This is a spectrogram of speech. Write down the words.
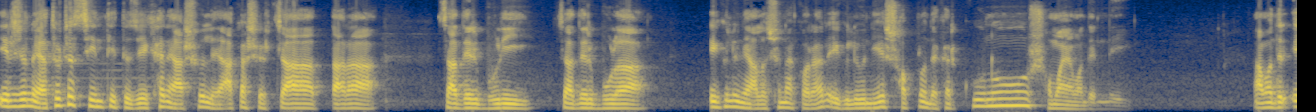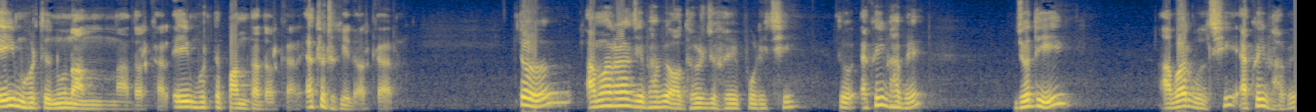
এর জন্য এতটা চিন্তিত যে এখানে আসলে আকাশের চাঁদ, তারা, চাঁদের বুড়ি, চাঁদের বুড়া, এগুলো নিয়ে আলোচনা করার, এগুলো নিয়ে স্বপ্ন দেখার কোনো সময় আমাদের নেই। আমাদের এই মুহূর্তে নুন আনা দরকার, এই মুহূর্তে পান্তা দরকার, এতটুকুই দরকার। তো আমরা যেভাবে অধৈর্য হয়ে পড়েছি, তো একইভাবে যদি, আবার বলছি একইভাবে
